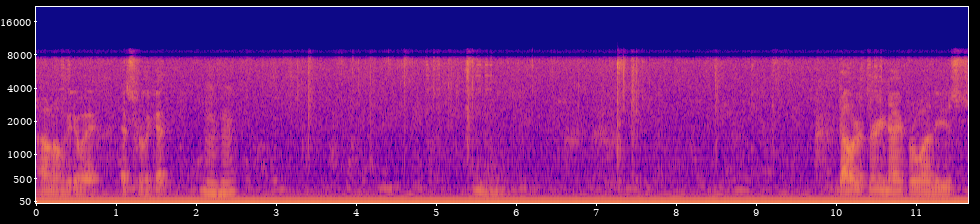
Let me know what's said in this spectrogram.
I don't know, either way, it's really good. Mm-hmm. $1.39 for one of these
